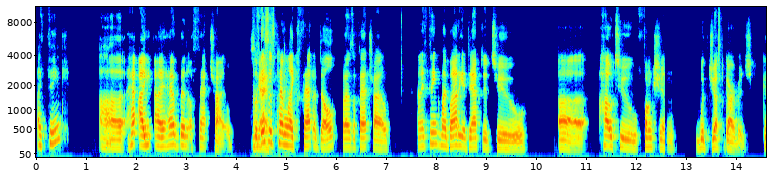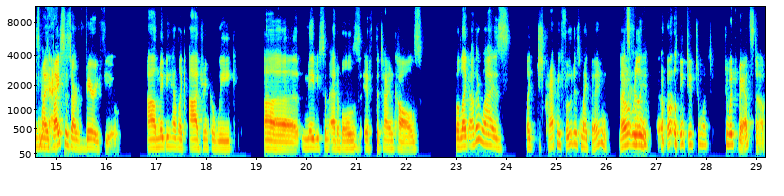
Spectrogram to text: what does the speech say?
I think uh ha- I I have been a fat child. So this is kind of like fat adult, but I was a fat child, and I think my body adapted to uh, how to function with just garbage because my Okay. vices are very few. I'll maybe have like odd drink a week, uh, maybe some edibles if the time calls, but like otherwise, like just crappy food is my thing. I don't really, I don't really do too much, too much bad stuff.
